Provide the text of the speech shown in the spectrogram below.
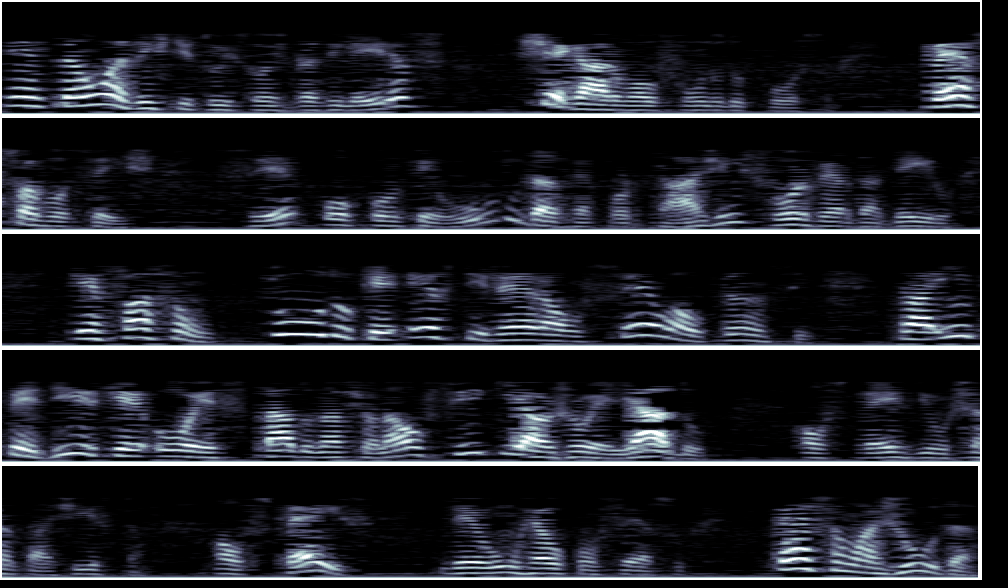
então as instituições brasileiras chegaram ao fundo do poço. Peço a vocês, se o conteúdo das reportagens for verdadeiro, que façam tudo o que estiver ao seu alcance para impedir que o Estado Nacional fique ajoelhado aos pés de um chantagista, aos pés de um réu confesso. Peçam ajuda,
